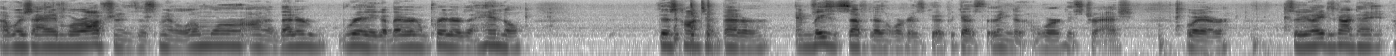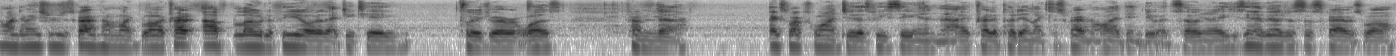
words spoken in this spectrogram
I wish I had more options to spend a little more on a better rig, a better printer to handle this content better. And basic stuff doesn't work as good because the thing doesn't work. It's trash, whatever. So you like this content, content, make sure you subscribe, and comment, like below. I try to upload a video of that GTA footage, wherever it was, from the Xbox One to this PC, and I tried to put in like subscribe and all. I didn't do it. So you know, if you've seen that video, just subscribe as well,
